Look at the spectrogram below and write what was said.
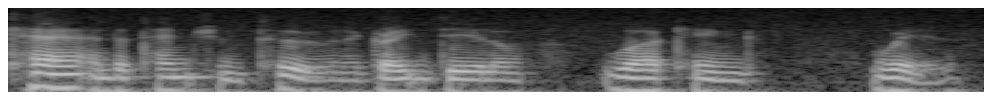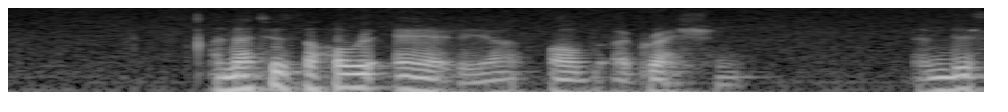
care and attention to and a great deal of working with. And that is the whole area of aggression. And this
